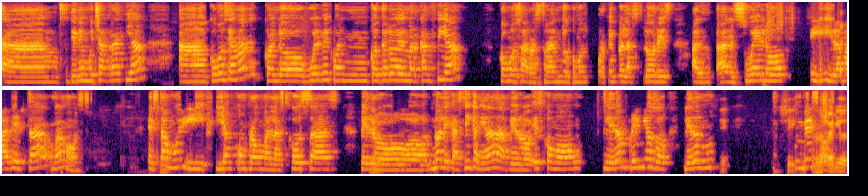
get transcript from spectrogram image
ah, tiene mucha gracia, ah, ¿cómo se llama? Cuando vuelve con, con todo de mercancía, como se arrastrando, como por ejemplo las flores al, al suelo, y, y la madre está, vamos, está muy, y, y han comprado mal las cosas, pero no le castigan ni nada, pero es como, le dan premios o le dan un- Sí. Besos. Rosario,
